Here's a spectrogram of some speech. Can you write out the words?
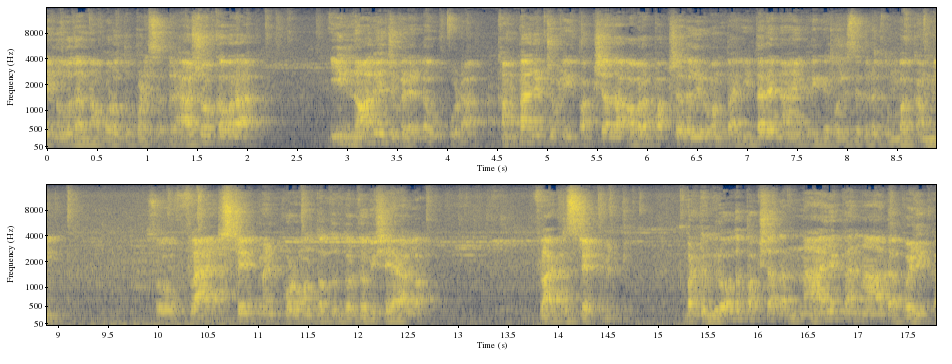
ಎನ್ನುವುದನ್ನು ಹೊರತುಪಡಿಸಿದ್ರೆ ಅಶೋಕ್ ಅವರ ಈ ನಾಲೆಜ್ಗಳೆಲ್ಲವೂ ಕೂಡ ಕಂಪ್ಯಾರಿಟಿವ್ಲಿ ಪಕ್ಷದ, ಅವರ ಪಕ್ಷದಲ್ಲಿರುವಂತಹ ಇತರೆ ನಾಯಕರಿಗೆ ಹೋಲಿಸಿದ್ರೆ ತುಂಬಾ ಕಮ್ಮಿ. ಸೊ ಫ್ಲಾಟ್ ಸ್ಟೇಟ್ಮೆಂಟ್ ಕೊಡುವಂಥದ್ದು ದೊಡ್ಡ ವಿಷಯ ಅಲ್ಲ. ಫ್ಲಾಟ್ ಸ್ಟೇಟ್ಮೆಂಟ್ ಬಟ್ ವಿರೋಧ ಪಕ್ಷದ ನಾಯಕನಾದ ಬಳಿಕ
